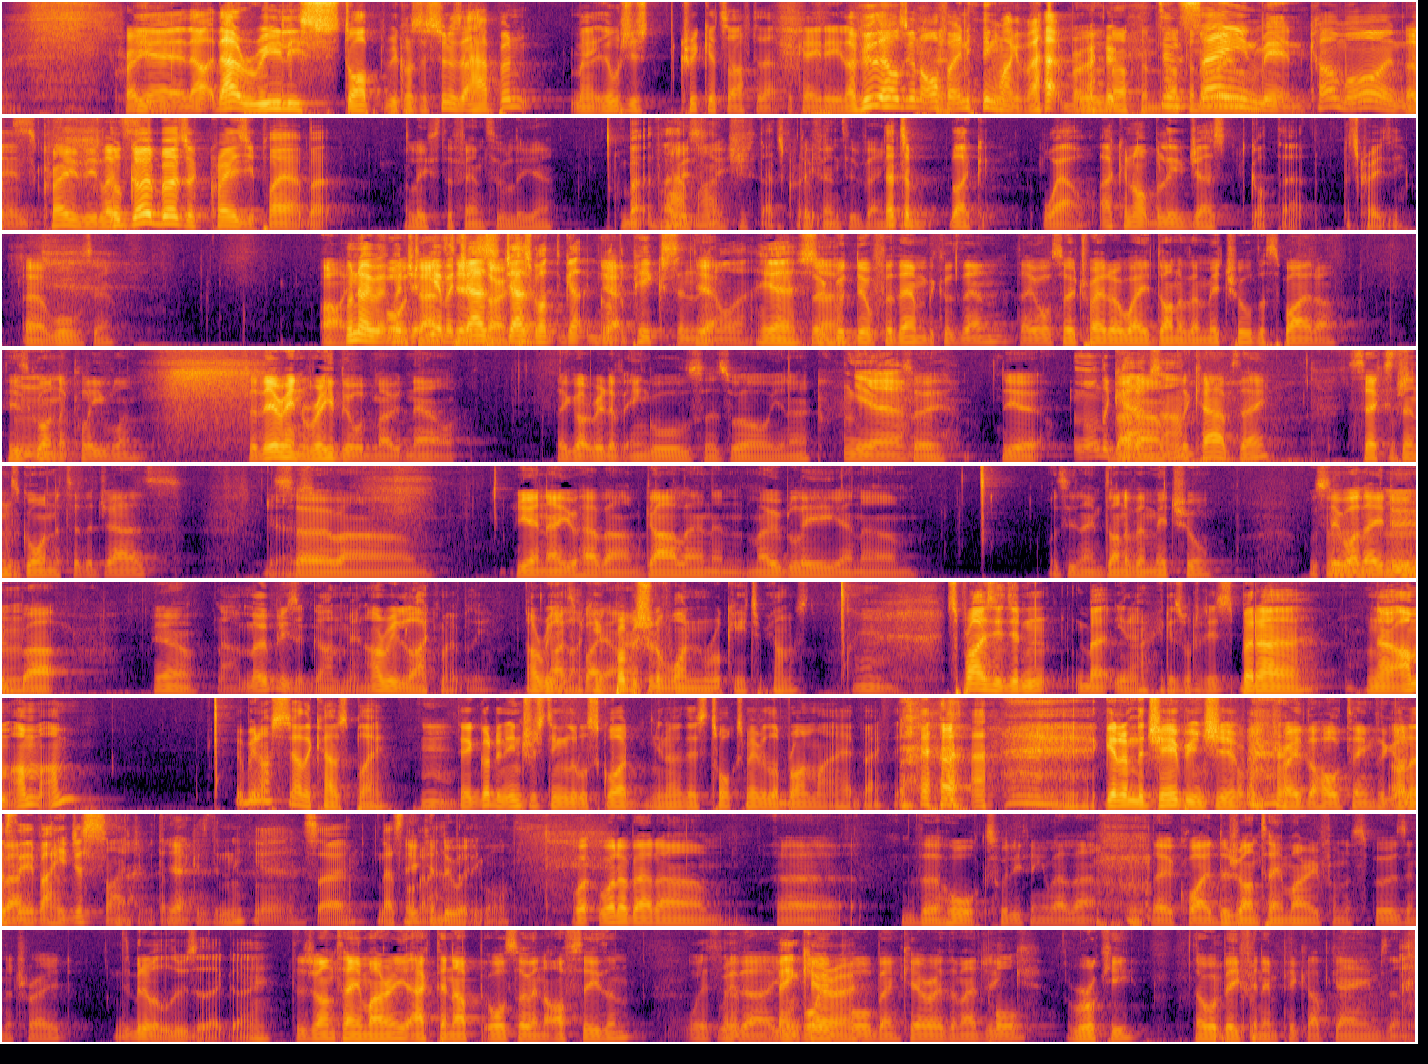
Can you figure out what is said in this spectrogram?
Crazy. Yeah, that that really stopped because as soon as that happened, mate, there was just crickets after that for KD. Like, who the hell's gonna offer anything like that, bro? Nothing- It's nothing insane, available. man. Come on, man. That's man. crazy. Look, Let's Gobert's a crazy player, but at least defensively, yeah. but that Obviously, much, that's crazy. Defensive. Anchor. That's a like, wow. I cannot believe Jazz got that. That's crazy. uh, Wolves, yeah. Oh, Well, no, but, for but, yeah, but Jazz, sorry, Jazz sorry. got got, got Yeah. the picks and, Yeah. and all that. Yeah, So, so, good deal for them because then they also traded away Donovan Mitchell, the Spider. He's Mm. gone to Cleveland, so they're in rebuild mode now. They got rid of Ingles as well, you know. Yeah, So yeah, all the but Cavs, um, huh? the Cavs, eh? Sexton's gone to the Jazz. Jazz. So um, yeah, now you have um, Garland and Mobley and um, what's his name, Donovan Mitchell. We'll see what Mm, they do, mm. but yeah, no, Mobley's a gun, man. I really like Mobley. I really Nice like. player, he probably eh? should have won rookie, to be honest. Mm. Surprised he didn't, but you know it is what it is. But uh, no, I'm, I'm, I'm. It'd be nice to see how the Cavs play. Mm. They've got an interesting little squad. You know, there's talks maybe LeBron might head back there, get him the championship. probably trade the whole team to go Honestly, back. but he just signed with the Yeah. Lakers, didn't he? Yeah. So that's not. He can do he anymore. What what about um uh the Hawks? What do you think about that? they acquired Dejounte Murray from the Spurs in a trade. He's a bit of a loser, that guy. Dejounte Murray acting up also in the off season With, with uh, uh, your boy Paul Banchero, the Magic Paul. rookie. They were beefing in pickup games and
